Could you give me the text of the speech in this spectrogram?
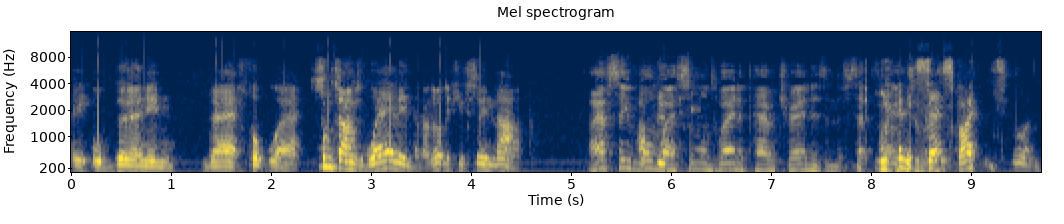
people burning their footwear, sometimes wearing them. I don't know if you've seen that. I have seen one where someone's wearing a pair of trainers and they've set Yeah, fire and it to sets fire to them.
